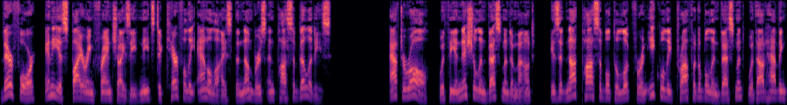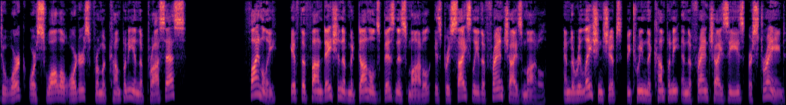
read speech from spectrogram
Therefore, any aspiring franchisee needs to carefully analyze the numbers and possibilities. After all, with the initial investment amount, is it not possible to look for an equally profitable investment without having to work or swallow orders from a company in the process? Finally, if the foundation of McDonald's business model is precisely the franchise model, and the relationships between the company and the franchisees are strained,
